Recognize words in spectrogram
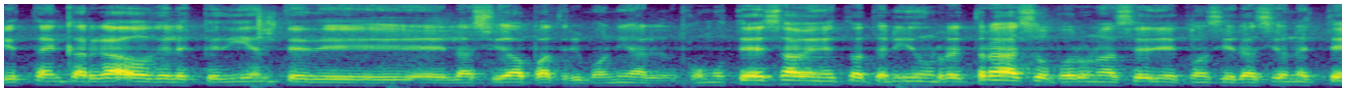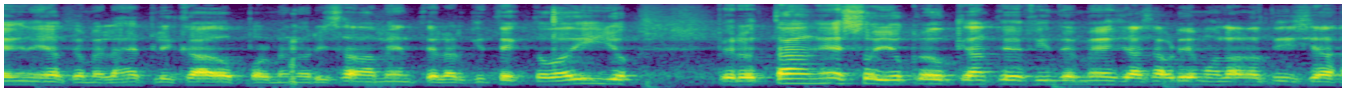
que está encargado del expediente de la ciudad patrimonial. Como ustedes saben, esto ha tenido un retraso por una serie de consideraciones técnicas que me las ha explicado pormenorizadamente el arquitecto Vadillo, pero está en eso, yo creo que antes de fin de mes ya sabremos la noticia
